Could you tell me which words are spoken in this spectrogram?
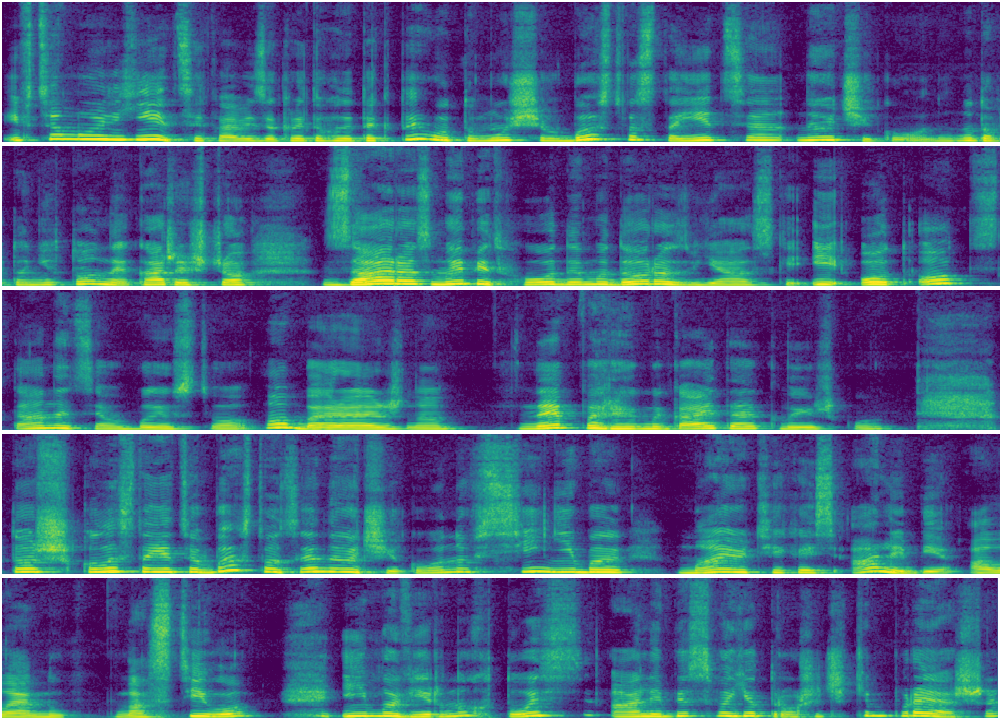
І в цьому є цікавість закритого детективу, тому що вбивство стається неочікувано. Ну тобто ніхто не каже, що зараз ми підходимо до розв'язки, і от-от станеться вбивство обережно. Не перемикайте книжку. Тож, коли стається вбивство, це неочікувано. Всі ніби мають якесь алібі, але ну, в нас тіло, і, ймовірно, хтось алібі своє трошечки бреше.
